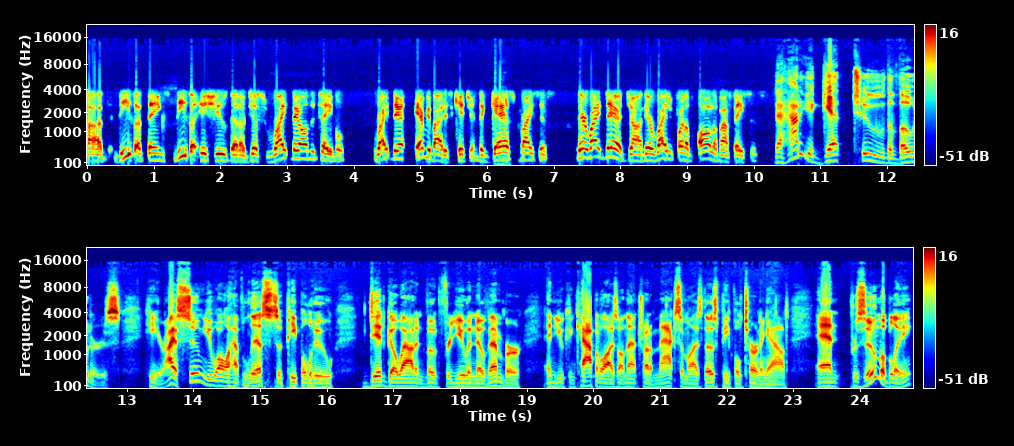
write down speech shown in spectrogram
Uh, these are things, these are issues that are just right there on the table, right there, in everybody's kitchen. The gas prices, they're right there, John. They're right in front of all of our faces. Now, how do you get to the voters here? I assume you all have lists of people who did go out and vote for you in November, and you can capitalize on that, try to maximize those people turning out. And presumably,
